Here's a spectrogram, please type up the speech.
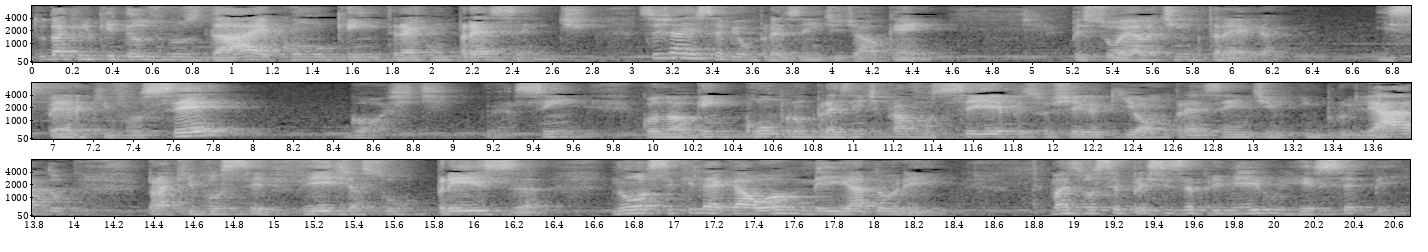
tudo aquilo que Deus nos dá é como quem entrega um presente. Você já recebeu um presente de alguém? A pessoa ela te entrega e espera que você goste. Não é assim? Quando alguém compra um presente para você, a pessoa chega aqui, ó, um presente embrulhado, para que você veja a surpresa. Nossa, que legal, amei, adorei. Mas você precisa primeiro receber.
